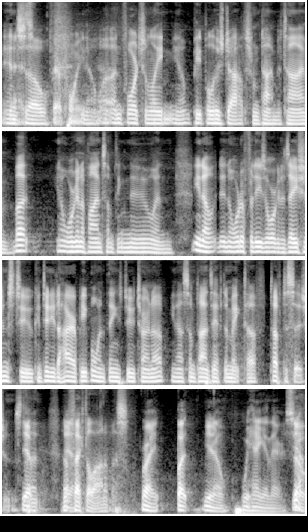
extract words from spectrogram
and so fair point, You know, yeah. unfortunately, you know, people lose jobs from time to time, but you know, we're going to find something new, and you know, in order for these organizations to continue to hire people when things do turn up, you know, sometimes they have to make tough, tough decisions Yep. that Yeah. affect a lot of us. Right. But, you know, we hang in there. So Yeah.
